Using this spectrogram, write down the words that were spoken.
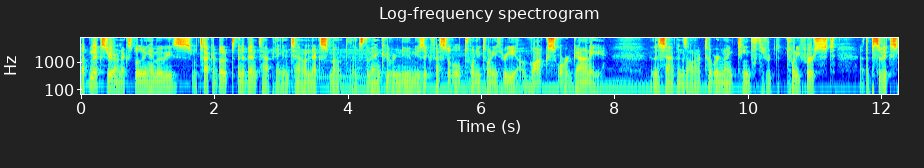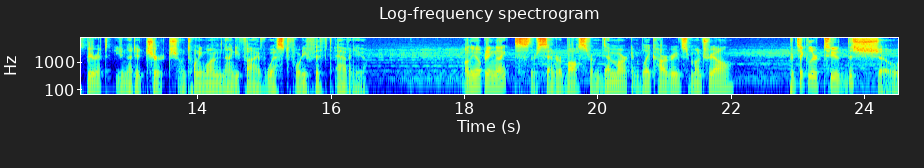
Up next year on Exploding Head Movies, we'll talk about an event happening in town next month. It's the Vancouver New Music Festival 2023 Vox Organi. And this happens on October 19th through the 21st at the Pacific Spirit United Church on 2195 West 45th Avenue. On the opening night, there's Sandra Boss from Denmark and Blake Hargreaves from Montreal. Particular to this show,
